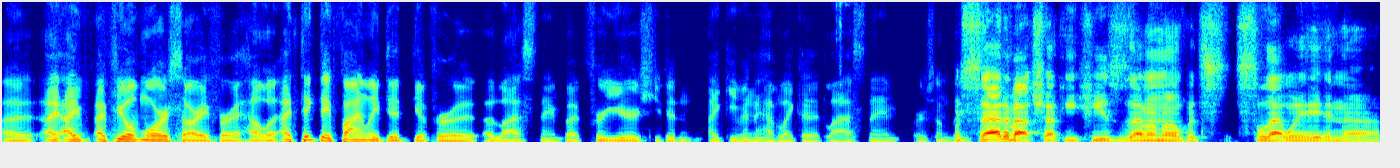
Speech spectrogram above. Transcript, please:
uh, I I- feel more sorry for a Helen. I think they finally did give her a, a last name, but for years she didn't like even have like a last name or something. What's sad about Chuck E. Cheese is I don't know if it's still that way in, uh,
